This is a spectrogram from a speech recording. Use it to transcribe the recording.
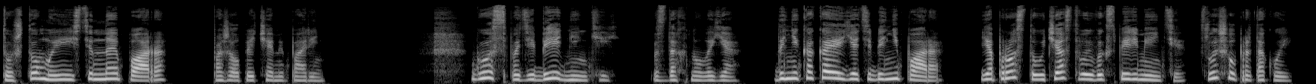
«То, что мы истинная пара», — пожал плечами парень. «Господи, бедненький!» — вздохнула я. «Да никакая я тебе не пара. Я просто участвую в эксперименте. Слышал про такой?»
